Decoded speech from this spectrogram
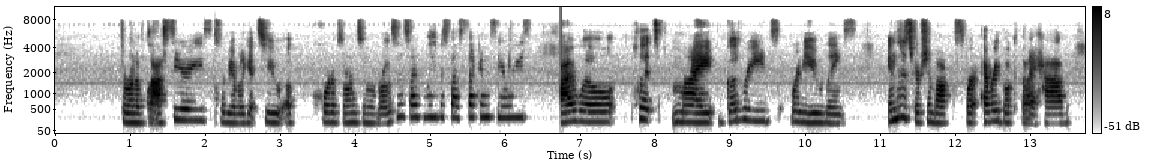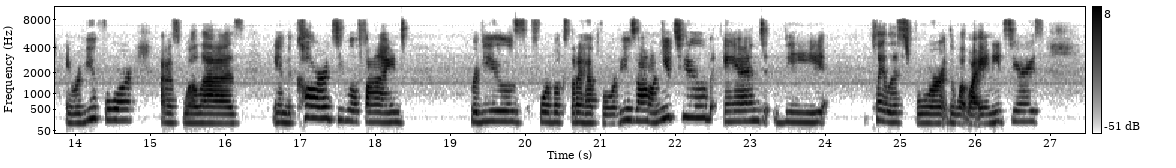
Throne of Glass series. I'll be able to get to A Court of Thorns and Roses, I believe is that second series. I will put my Goodreads review links in the description box for every book that I have a review for, as well as in the cards you will find reviews for books that I have full reviews on on YouTube and the playlist for the What YA Needs series.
